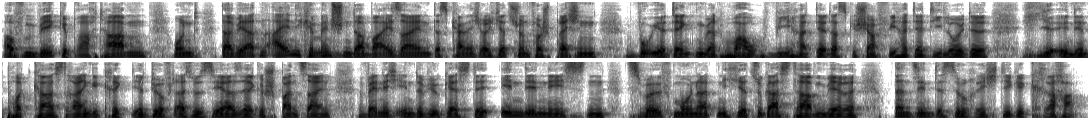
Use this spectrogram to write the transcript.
auf den Weg gebracht haben. Und da werden einige Menschen dabei sein, das kann ich euch jetzt schon versprechen, wo ihr denken werdet, wow, wie hat der das geschafft? Wie hat der die Leute hier in den Podcast reingekriegt? Ihr dürft also sehr, sehr gespannt sein, wenn ich Interviewgäste in den nächsten zwölf Monaten hier zu Gast haben wäre, dann sind es so richtige Kracher.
